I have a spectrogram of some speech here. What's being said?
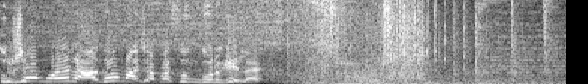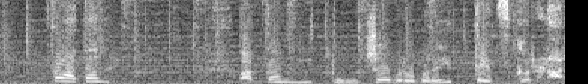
तुझ्यामुळे राघव माझ्यापासून दूर गेलाय. पण आता नाही. आता मी तुमच्या बरोबरही तेच करणार.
